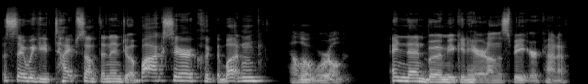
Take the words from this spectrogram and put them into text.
let's say we could type something into a box here, click the button. Hello world. And then boom, you can hear it on the speaker, kind of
